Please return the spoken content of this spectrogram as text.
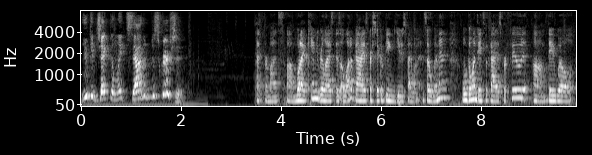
You can check the links down in the description. For months, um, what I came to realize is a lot of guys are sick of being used by women. So women will go on dates with guys for food. Um, they will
